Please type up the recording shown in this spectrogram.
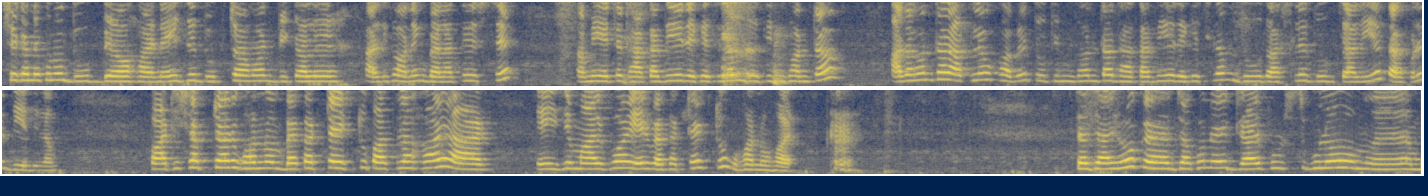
সেখানে কোনো দুধ দেওয়া হয় না। এই যে দুধটা আমার বিকালে, আজকে অনেক বেলাতে এসছে। আমি এটা ঢাকা দিয়ে রেখেছিলাম দু তিন ঘণ্টা। আধা ঘণ্টা রাখলেও হবে। দু তিন ঘণ্টা ঢাকা দিয়ে রেখেছিলাম। দুধ আসলে দুধ জ্বালিয়ে তারপরে দিয়ে দিলাম। পাটিসাপটার ঘন ব্যাকারটা একটু পাতলা হয় আর এই যে মালপোয়া, এর ব্যাকারটা একটু ঘন হয়। তা যাই হোক যখন এই ড্রাই ফ্রুটসগুলো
